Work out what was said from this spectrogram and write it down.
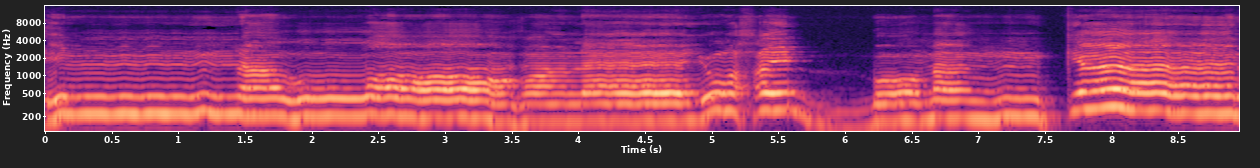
إن الله لا يحب من كان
